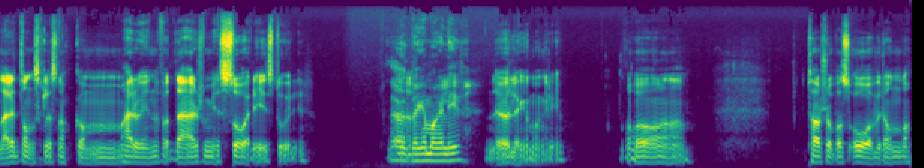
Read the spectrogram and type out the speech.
Det er litt vanskelig å snakke om heroin, for det er så mye såre historier. Det ødelegger mange liv. Det ødelegger mange liv. Og tar såpass overhånd, da.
